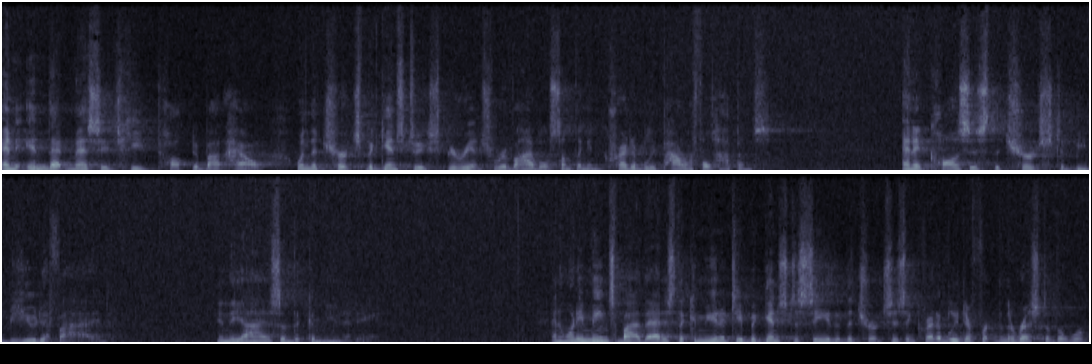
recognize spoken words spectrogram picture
And in that message, he talked about how when the church begins to experience revival, something incredibly powerful happens. And it causes the church to be beautified in the eyes of the community. And what he means by that is the community begins to see that the church is incredibly different than the rest of the world.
